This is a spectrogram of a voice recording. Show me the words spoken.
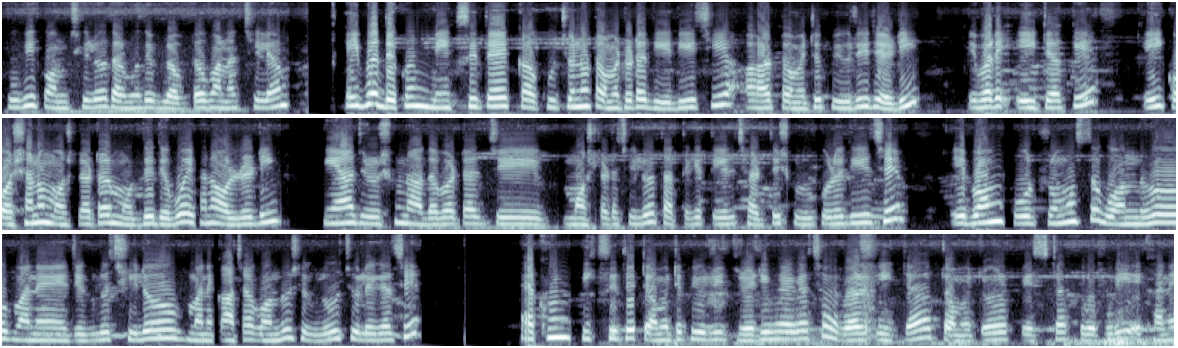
খুবই কম ছিল, তার মধ্যে ব্লগটাও বানাচ্ছিলাম। এইবার দেখুন, মিক্সিতে কুচনো টমেটোটা দিয়ে দিয়েছি, আর টমেটো পিউরি রেডি। এবারে এইটাকে, এই কষানো মশলাটার মধ্যে দেবো। এখানে অলরেডি পেঁয়াজ, রসুন, আদা বাটার যে মশলাটা ছিল, তার থেকে তেল ছাড়তে শুরু করে দিয়েছে। এবং ওর সমস্ত গন্ধ মানে যেগুলো ছিল মানে কাঁচা গন্ধ, সেগুলোও চলে গেছে। এখন মিক্সিতে টমেটো পিউরি রেডি হয়ে গেছে, এবার এইটা টমেটোর পেস্টটা পুরোপুরি এখানে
